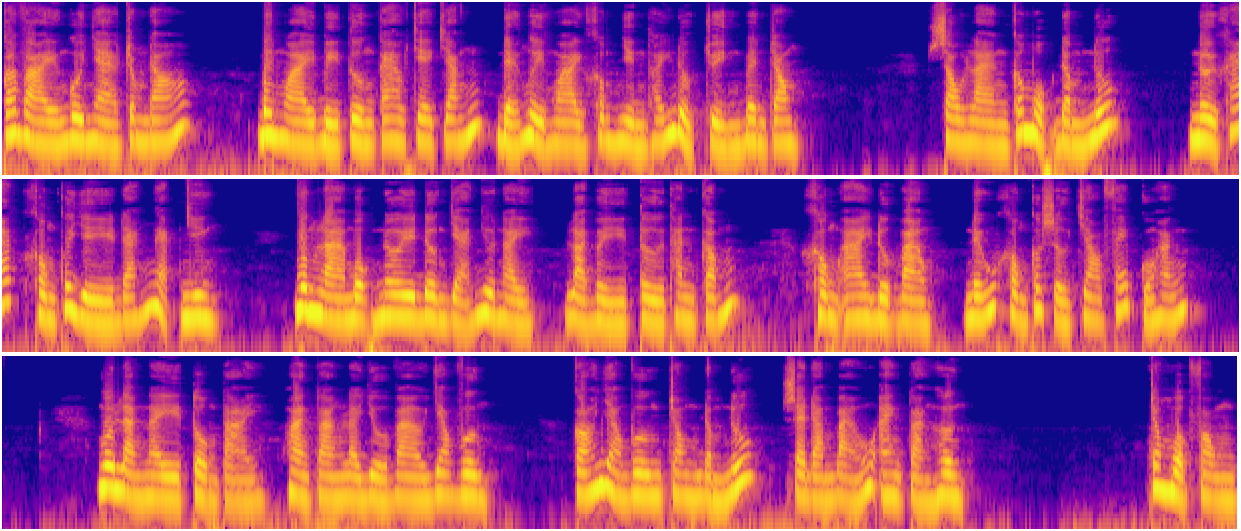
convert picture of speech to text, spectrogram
có vài ngôi nhà trong đó Bên ngoài bị tường cao che chắn để người ngoài không nhìn thấy được chuyện bên trong. Sau làng có một đầm nước, nơi khác không có gì đáng ngạc nhiên. Nhưng là một nơi đơn giản như này lại bị từ thanh cấm, không ai được vào nếu không có sự cho phép của hắn. Ngôi làng này tồn tại hoàn toàn là dựa vào giao vương. Có giao vương trong đầm nước sẽ đảm bảo an toàn hơn. Trong một phòng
